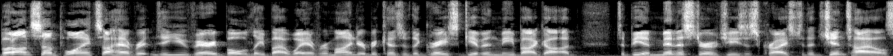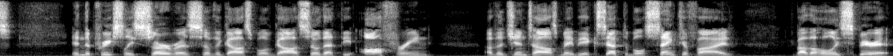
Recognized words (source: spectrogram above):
But on some points I have written to you very boldly by way of reminder because of the grace given me by God to be a minister of Jesus Christ to the Gentiles in the priestly service of the gospel of God, so that the offering of the Gentiles may be acceptable, sanctified by the Holy Spirit.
